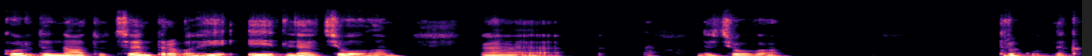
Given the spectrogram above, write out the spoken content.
координату центра ваги, і для цього, е, для цього трикутника.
